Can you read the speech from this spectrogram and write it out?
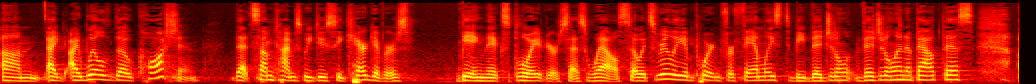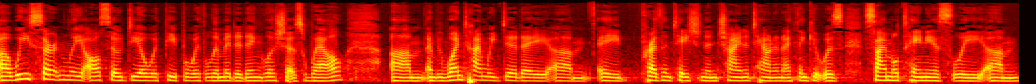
Um, I, I will, though, caution that sometimes we do see caregivers being the exploiters as well. So it's really important for families to be vigilant, vigilant about this. Uh, we certainly also deal with people with limited English as well. Um, I mean, one time we did a, um, a presentation in Chinatown, and I think it was simultaneously. Um,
